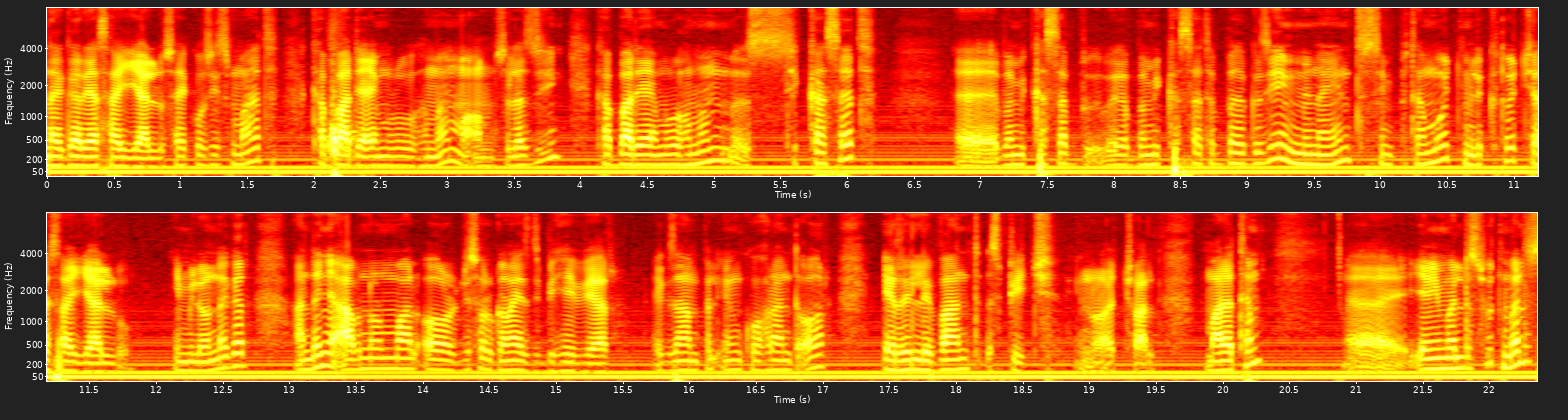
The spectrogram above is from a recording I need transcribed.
ነገር ያሳያሉ? ሳይኮሲስ ማለት ከባድ የአእምሮ ህመም ነው። ስለዚህ ከባድ የአእምሮ ህመም ሲከሰት በሚከሰትበት ጊዜ ምን አይነት symptom ኦች፣ ምልክቶች ያሳያሉ የሚለውን ነገር አንደኛ abnormal or disorganized behavior example incoherent or irrelevant speech ይኖራቸዋል። ማለትም የሚመልሱት መልስ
